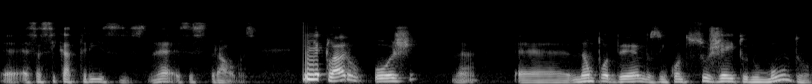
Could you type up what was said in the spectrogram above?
é, essas cicatrizes, né, esses traumas. E é claro, hoje, né, é, não podemos, enquanto sujeito no mundo,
